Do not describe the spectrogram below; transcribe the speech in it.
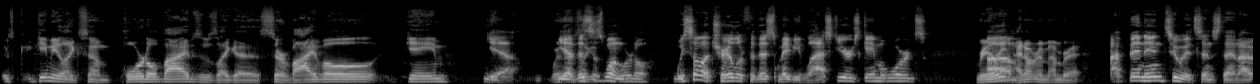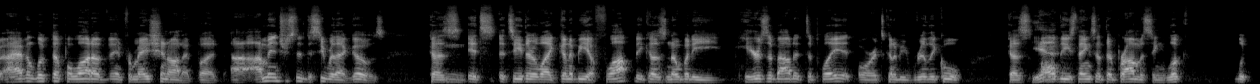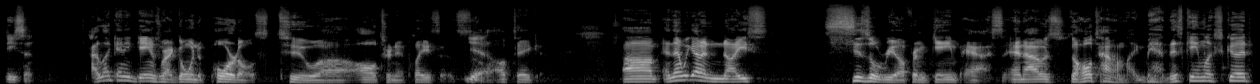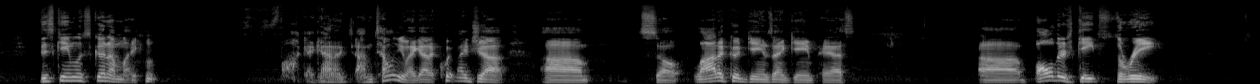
it, was, it gave me like some Portal vibes. It was like a survival game. Yeah, Yeah, this like, is one- Portal. We saw a trailer for this maybe last year's Game Awards. Really? um, I don't remember it. I've been into it since then. I, I haven't looked up a lot of information on it, but uh, I'm interested to see where that goes because Mm. it's it's either like going to be a flop because nobody hears about it to play it, or it's going to be really cool because Yeah. all these things that they're promising look look decent. I like any games where I go into portals to uh, alternate places. So Yeah. I'll take it. Um, and then we got a nice sizzle reel from Game Pass, and I was the whole time I'm like, man, this game looks good. This game looks good. I'm like, fuck, I gotta. I'm telling you, I gotta quit my job. Um, so a lot of good games on Game Pass. Uh, Baldur's Gate three.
